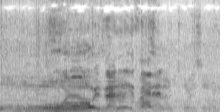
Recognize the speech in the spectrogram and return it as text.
Oh, is that it? Is that it? 27.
